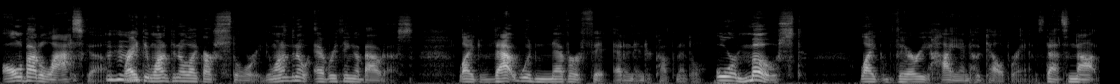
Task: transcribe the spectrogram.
all about Alaska, mm-hmm. right? They wanted to know like our story. They wanted to know everything about us. Like that would never fit at an intercontinental or most like very high-end hotel brands. That's not,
